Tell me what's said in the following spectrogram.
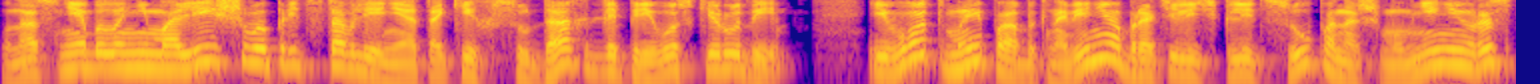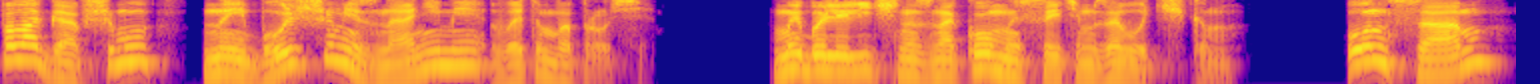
У нас не было ни малейшего представления о таких судах для перевозки руды. И вот мы по обыкновению обратились к лицу, по нашему мнению, располагавшему наибольшими знаниями в этом вопросе. Мы были лично знакомы с этим заводчиком. Он сам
